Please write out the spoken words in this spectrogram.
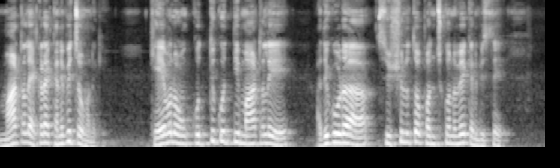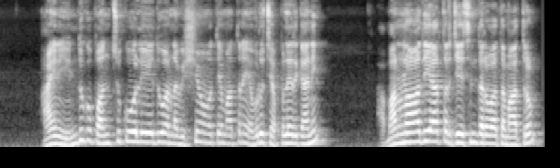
మాటలు ఎక్కడ కనిపించవు మనకి. కేవలం కొద్ది కొద్ది మాటలే అది కూడా శిష్యులతో పంచుకున్నవే కనిపిస్తాయి. ఆయన ఎందుకు పంచుకోలేదు అన్న విషయం అయితే మాత్రం ఎవరూ చెప్పలేరు కానీ అమర్నాథ్ యాత్ర చేసిన తర్వాత మాత్రం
